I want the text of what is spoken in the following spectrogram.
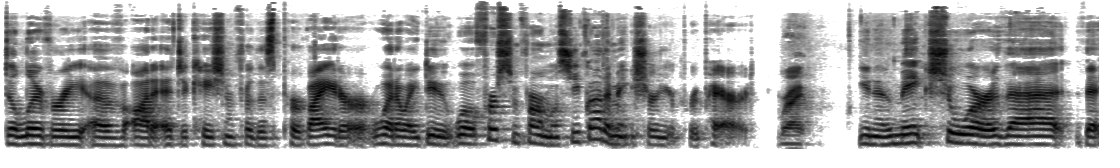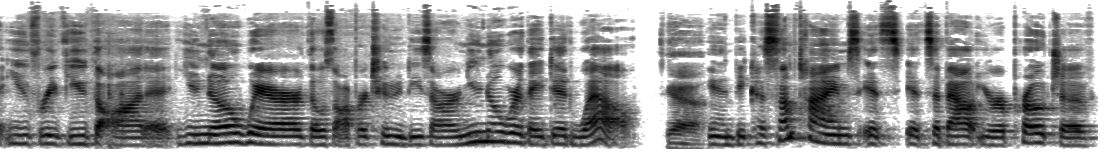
delivery of audit education for this provider. What do I do?" Well, first and foremost, you've got to make sure you're prepared. Right. You know, make sure that that you've reviewed the audit. You know where those opportunities are, and you know where they did well. Yeah. And because sometimes it's it's about your approach of,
